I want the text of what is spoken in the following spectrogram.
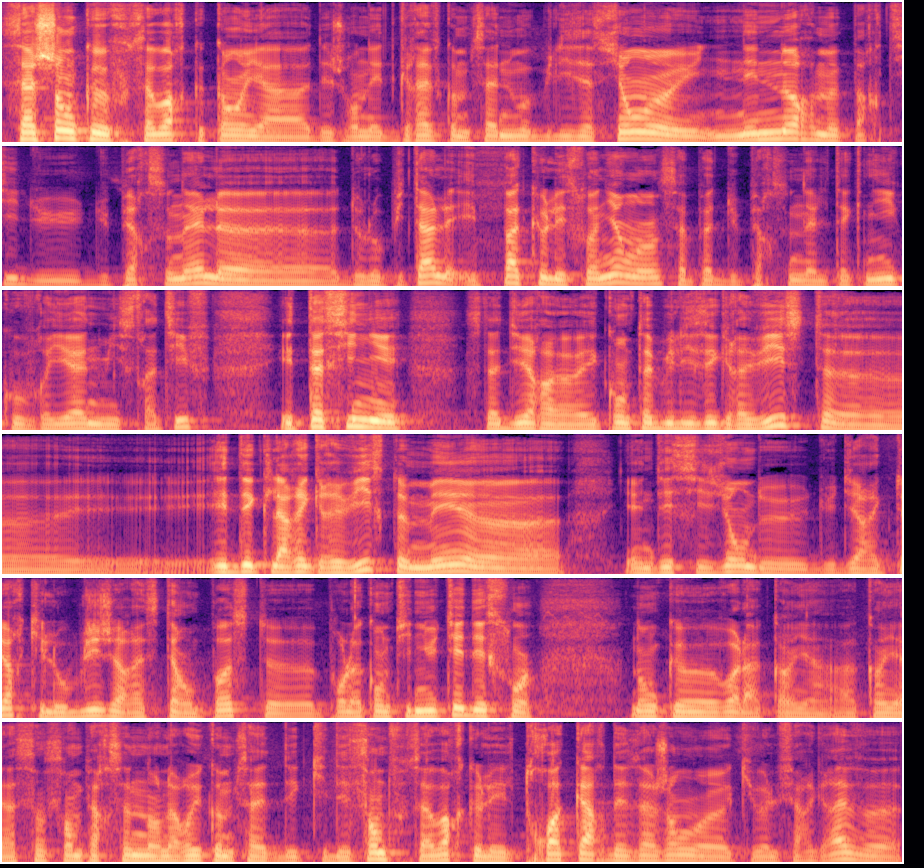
Sachant qu'il faut savoir que quand il y a des journées de grève comme ça, de mobilisation, une énorme partie du, personnel de l'hôpital, et pas que les soignants, hein, ça peut être du personnel technique, ouvrier, administratif, est assigné, c'est-à-dire est comptabilisé gréviste et, déclaré gréviste, mais il y a une décision du directeur qui l'oblige à rester en poste pour la continuité des soins. Donc voilà, quand il y a il y a 500 personnes dans la rue comme ça qui descendent, il faut savoir que les trois quarts des agents euh, qui veulent faire grève, euh,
